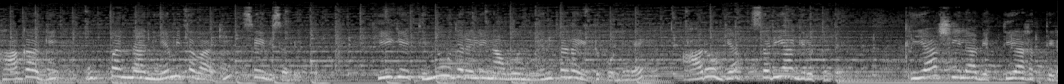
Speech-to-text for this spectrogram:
ಹಾಗಾಗಿ ಉಪ್ಪನ್ನು ನಿಯಮಿತವಾಗಿ ಸೇವಿಸಬೇಕು. ಹೀಗೆ ತಿನ್ನುವುದರಲ್ಲಿ ನಾವು ನಿಯಂತ್ರಣ ಇಟ್ಟುಕೊಂಡರೆ ಆರೋಗ್ಯ ಸರಿಯಾಗಿರುತ್ತದೆ. ಕ್ರಿಯಾಶೀಲ ವ್ಯಕ್ತಿಯ ಹತ್ತಿರ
